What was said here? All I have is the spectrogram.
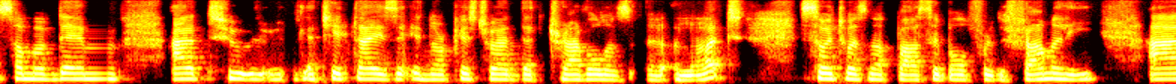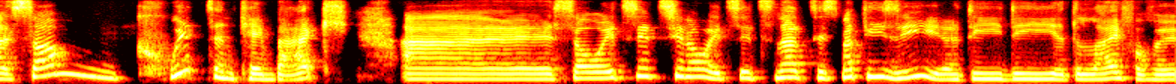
some of them. to La Pietà is an orchestra that travel a, a lot, so it was not possible for the family. Uh, some quit and came back, uh, so it's it's you know it's it's not it's not easy uh, the the the life of a,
